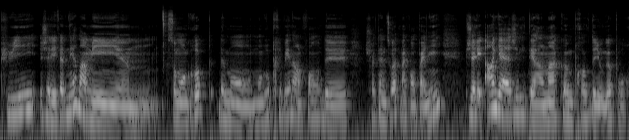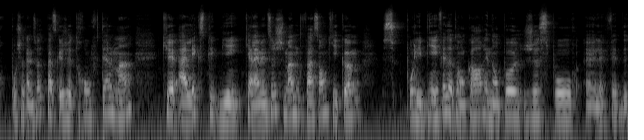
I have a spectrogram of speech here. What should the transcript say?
puis je l'ai fait venir dans mes, euh, sur mon groupe, de mon, mon, groupe privé, dans le fond, de Short and Sweat, ma compagnie. Puis je l'ai engagée littéralement comme prof de yoga pour, pour and Sweat parce que je trouve tellement qu'elle explique bien, qu'elle amène ça justement d'une façon qui est comme pour les bienfaits de ton corps et non pas juste pour euh, le fait de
